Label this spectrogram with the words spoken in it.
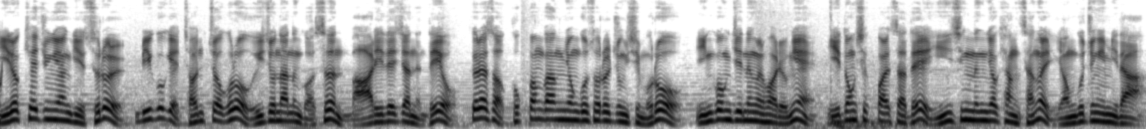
이렇게 중요한 기술을 미국에 전적으로 의존하는 것은 말이 되지 않는데요. 그래서 국방과학연구소를 중심으로 인공지능을 활용해 이동식 발사대의 인식 능력 향상을 연구 중입니다.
